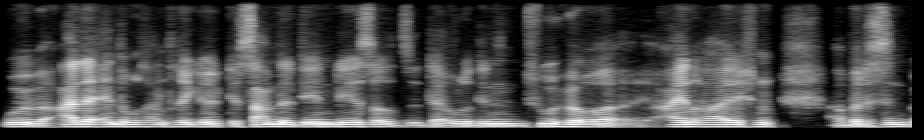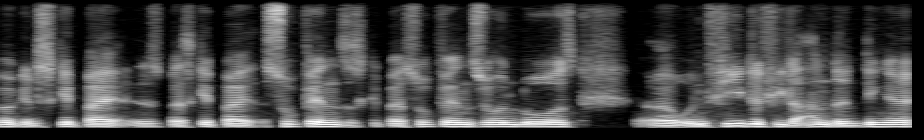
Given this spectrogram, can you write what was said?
wo wir alle Änderungsanträge gesammelt den Leser der, oder den Zuhörer einreichen. Aber das sind wirklich, das geht bei, geht bei Subventionen, es geht bei Subventionen Expansion los äh, und viele, viele andere Dinge,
